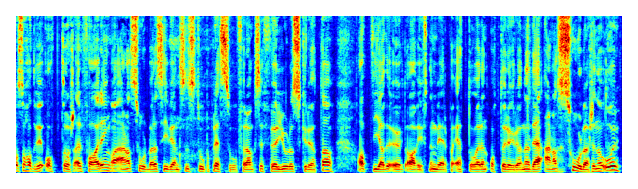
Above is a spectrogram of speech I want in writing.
også hadde vi åtte års erfaring, og Erna Solberg og Siv Jensen sto på pressekonferanse før jul og skrøt av at de hadde økt avgiftene mer på ett år enn åtte rød-grønne. Det er Erna Solberg sine ord.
